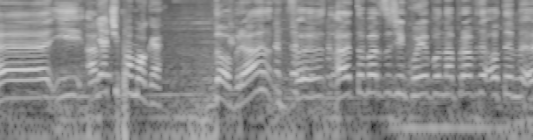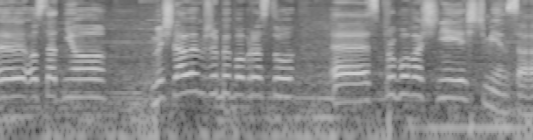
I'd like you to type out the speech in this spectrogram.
E, i, ale... Ja ci pomogę. Dobra, w- ale to bardzo dziękuję, bo naprawdę o tym e, ostatnio myślałem, żeby po prostu e, spróbować nie jeść mięsa.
